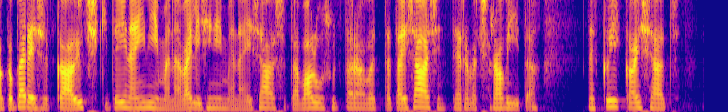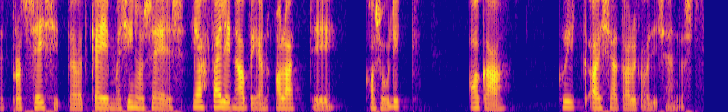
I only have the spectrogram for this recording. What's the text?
aga päriselt ka ükski teine inimene, välisinimene ei saa seda valu sult ära võtta, ta ei saa sind terveks ravida. Need kõik asjad, need protsessid peavad käima sinu sees, jah, väline abi on alati kasulik, aga kõik asjad algavad iseendast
